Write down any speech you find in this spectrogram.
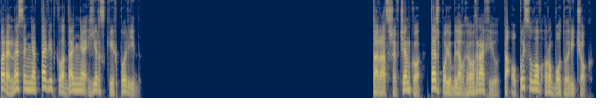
перенесення та відкладання гірських порід. Тарас Шевченко теж полюбляв географію та описував роботу річок.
